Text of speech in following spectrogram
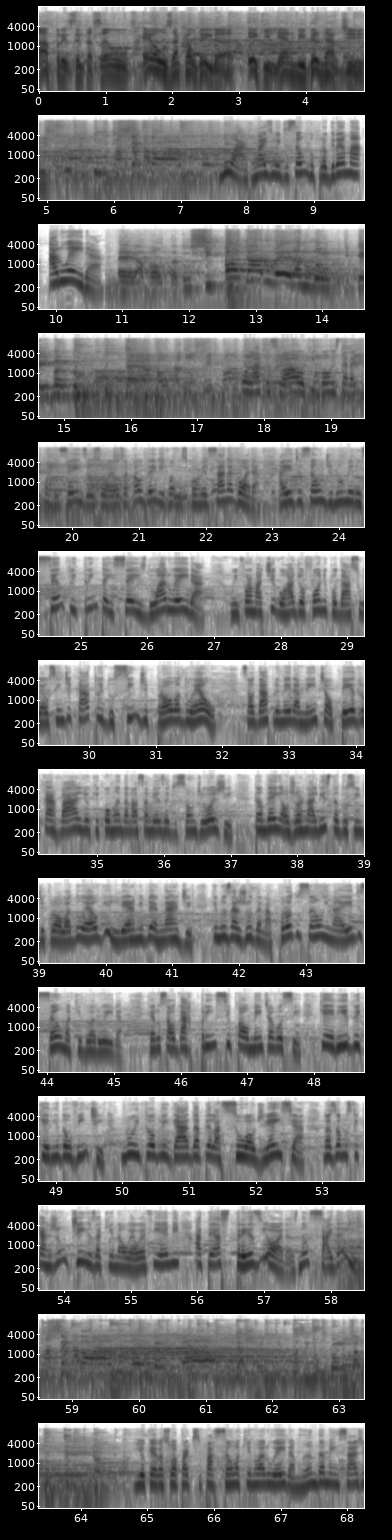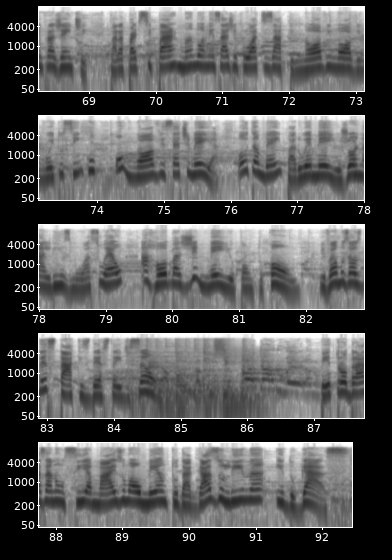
Apresentação Elza Caldeira e Guilherme Bernardi. No ar, mais uma edição do programa Aroeira. É a volta do cipó de aroeira no lombo de quem mandou dar. É a volta do cipó. Olá pessoal, que bom estar aqui com vocês. Eu sou a Elza Caldeira e vamos começar agora a edição de número 136 do Aroeira. O informativo radiofônico da Asuel Sindicato e do Sindipro Aduel. Saudar primeiramente ao Pedro Carvalho, que comanda a nossa mesa de som de hoje. Também ao jornalista do Sindipro Aduel, Guilherme Bernardi, que nos ajuda na produção e na edição aqui do Aroeira. Quero saudar principalmente a você, querido e querida ouvinte. Muito obrigada pela sua audiência. Nós vamos ficar juntinhos aqui na UEL FM até às 13 horas. Não sai daí. Sentado mandando dar. E E eu quero a sua participação aqui no Aroeira. Manda mensagem pra gente. Para participar, manda uma mensagem para o WhatsApp 99185 1976 ou também para o e-mail jornalismoaçuel@gmail.com. E vamos aos destaques desta edição. É Petrobras anuncia mais um aumento da gasolina e do gás.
